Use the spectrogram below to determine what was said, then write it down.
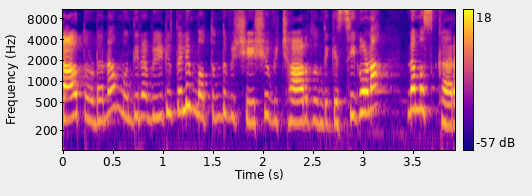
ಕಾತೋಡೋಣ ಮುಂದಿನ ವಿಡಿಯೋದಲ್ಲಿ ಮತ್ತೊಂದು ವಿಶೇಷ ವಿಚಾರದೊಂದಿಗೆ ಸಿಗೋಣ. ನಮಸ್ಕಾರ.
